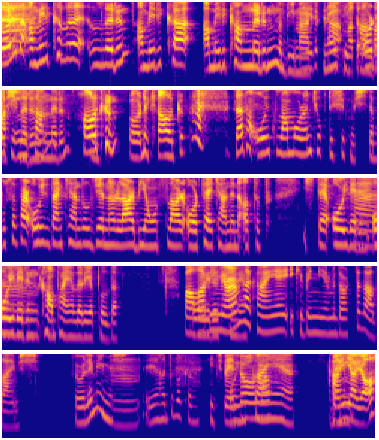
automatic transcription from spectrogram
Bu arada Amerikalıların, Amerika Amerikanların mı diyeyim artık Amerika neyse işte oradaki insanların, halkın, oradaki halkın zaten oy kullanma oranı çok düşükmüş. İşte bu sefer o yüzden Kendall Jenner'lar, Beyoncé'lar ortaya kendini atıp işte oy verin, Ha. oy verin kampanyaları yapıldı. Vallahi bilmiyorum diye. da Kanye 2024'te de adaymış. Öyle miymiş? İyi hadi bakalım. Hiç belli Oyumuz olmaz. Kanye'ye. Kanye ya.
